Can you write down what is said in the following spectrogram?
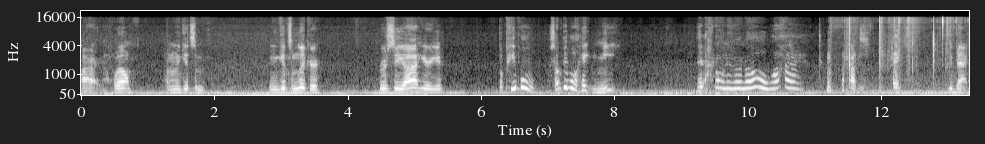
All right. Well, I'm gonna get some. I'm gonna get some liquor. Brucey, I hear you. But people, some people hate me. And I don't even know why. hey, be back.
